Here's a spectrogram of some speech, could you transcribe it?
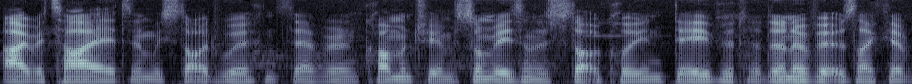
I retired and we started working together in commentary. And for some reason, I started calling you David. I don't know if it was like a.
